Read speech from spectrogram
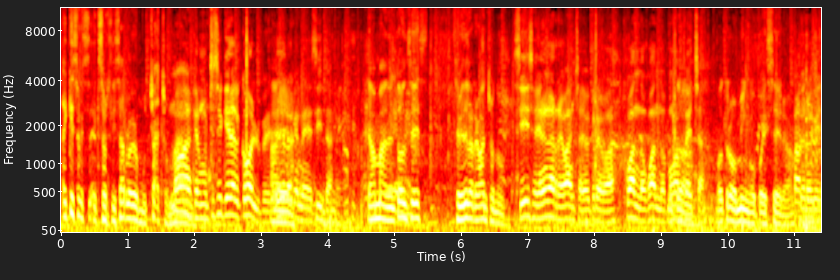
Hay que exor- exorcizarlo de los muchachos, No, mano. es que el muchacho quiere alcohol, pe. Ah, Eso es lo que necesita. Ya, mano, entonces, ¿se viene la revancha o no? Sí, se viene la revancha, yo creo, ¿ah? ¿Cuándo? ¿Cuándo? Pongan Otro- fecha. Otro domingo puede ser, ¿ah? Pero que,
